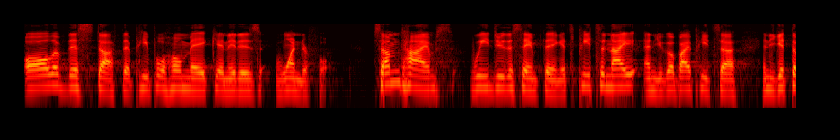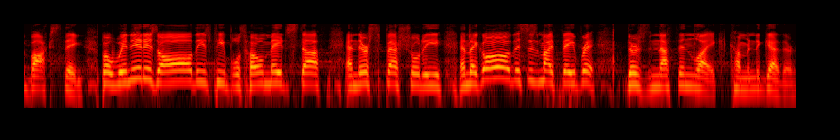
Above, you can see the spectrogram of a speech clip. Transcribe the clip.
all of this stuff that people home make, and it is wonderful. Sometimes we do the same thing. It's pizza night, and you go buy pizza and you get the box thing. But when it is all these people's homemade stuff and their specialty, and like, oh, this is my favorite, there's nothing like coming together,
